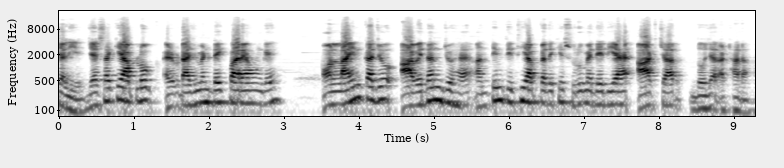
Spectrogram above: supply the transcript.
चलिए, जैसा कि आप लोग एडवर्टाइजमेंट देख पा रहे होंगे ऑनलाइन का जो आवेदन जो है, अंतिम तिथि आपका देखिए, शुरू में दे दिया है आठ चार दो हज़ार अठारह।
